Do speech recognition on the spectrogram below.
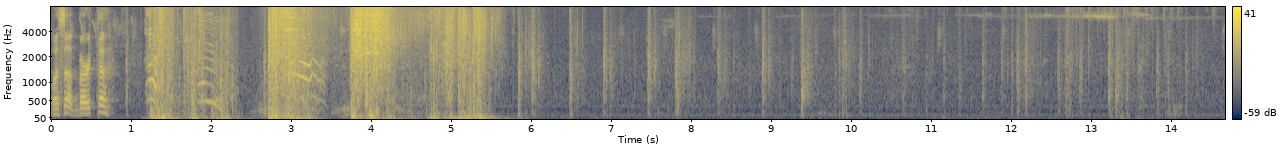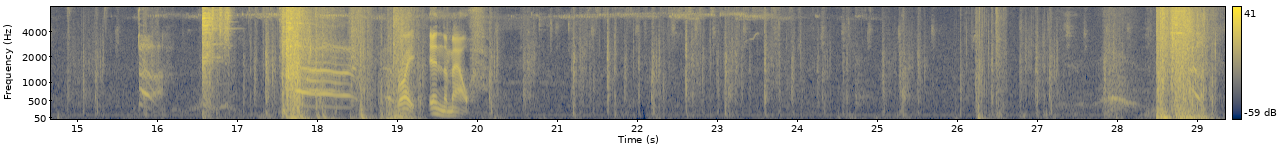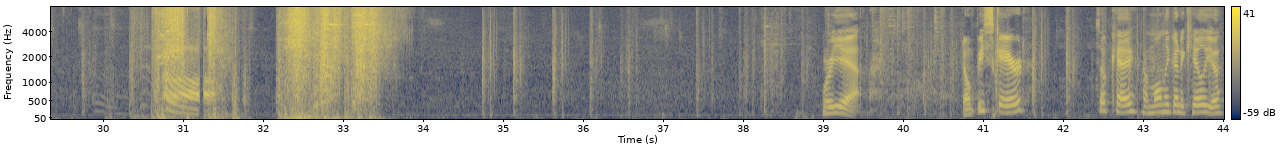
What's up, Bertha? Right in the mouth. Where you at? Don't be scared. It's okay. I'm only gonna kill you.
